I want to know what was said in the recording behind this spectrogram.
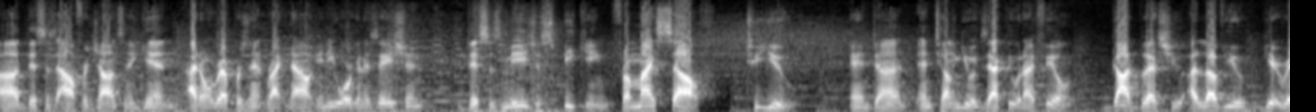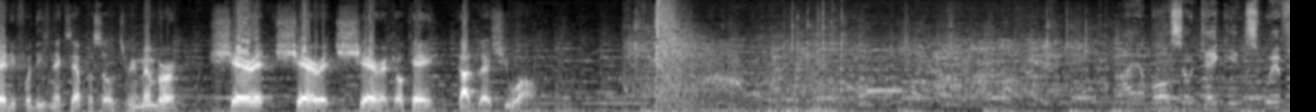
Uh, this is Alfred Johnson again. I don't represent right now any organization. This is me just speaking from myself to you and, uh, and telling you exactly what I feel. God bless you. I love you. Get ready for these next episodes. Remember, share it, share it, share it, okay? God bless you all. I am also taking swift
